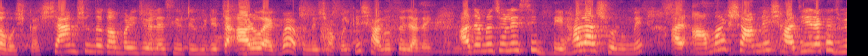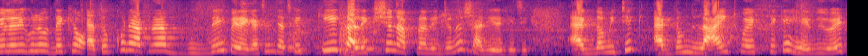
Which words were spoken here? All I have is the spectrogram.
নমস্কার, শ্যাম সুন্দর কোম্পানি জুয়েলার্স ইউটিউব ভিডিওতে আরও একবার আপনাদের সকলকে স্বাগত জানাই। আজ আমরা চলে এসেছি বেহালা শোরুমে আর আমার সামনে সাজিয়ে রাখা জুয়েলারিগুলো দেখে এতক্ষণে আপনারা বুঝতেই পেরে গেছেন যে আজকে কী কালেকশন আপনাদের জন্য সাজিয়ে রেখেছি। একদমই ঠিক, একদম লাইট ওয়েট থেকে হেভি ওয়েট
